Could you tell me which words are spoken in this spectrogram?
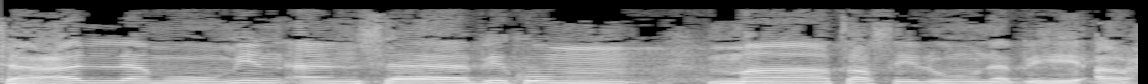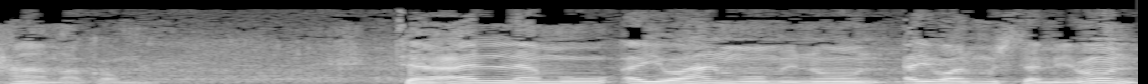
تعلموا من أنسابكم ما تصلون به أرحامكم. تعلموا أيها المؤمنون أيها المستمعون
